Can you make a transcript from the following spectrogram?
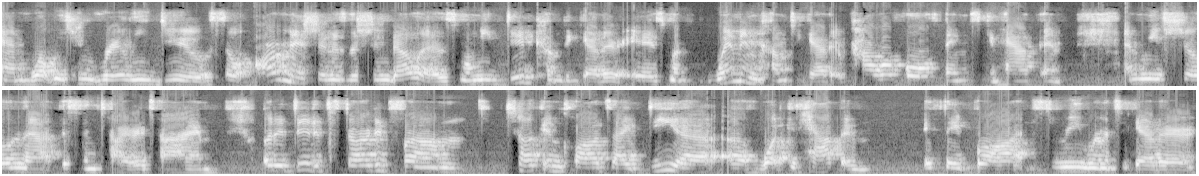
and what we can really do. So our mission as the Shindellas, when we did come together, is when women come together, powerful things can happen. And we've shown that this entire time. But it did, it started from Chuck and Claude's idea of what could happen if they brought three women together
